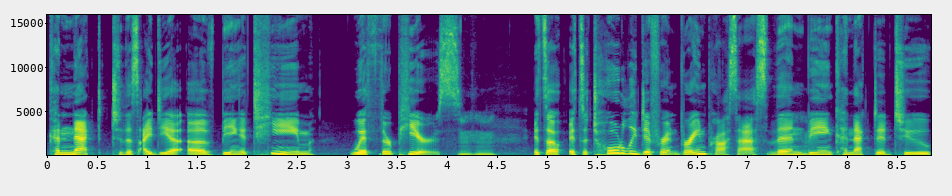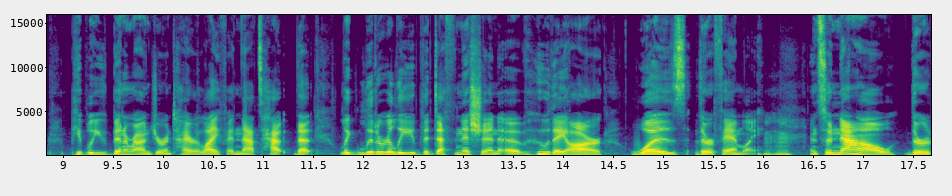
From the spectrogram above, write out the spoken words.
connect to this idea of being a team with their peers. Mm-hmm. It's a it's a totally different brain process than being connected to people you've been around your entire life, and that's how that like literally the definition of who they are was their family. And so now they're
